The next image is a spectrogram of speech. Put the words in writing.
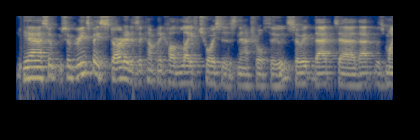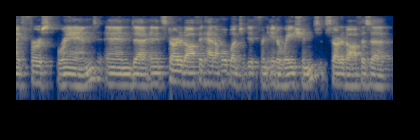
Yeah, so so Green Space started as a company called Life Choices Natural Foods. So it, that uh, that was my first brand, and uh, and it started off. It had a whole bunch of different iterations. It started off as a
